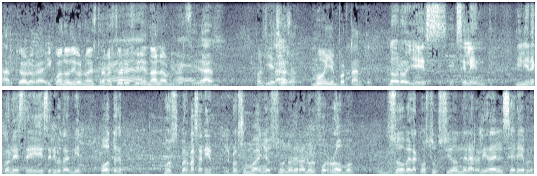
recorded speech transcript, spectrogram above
arqueóloga. Y cuando digo nuestra me estoy Ah, refiriendo a la universidad. Por Y eso es muy importante. No, no, y es excelente. Y viene con este, este libro también. Otro que pues, bueno, va a salir el próximo año es uno de Ranulfo Romo sobre la construcción de la realidad en el cerebro.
